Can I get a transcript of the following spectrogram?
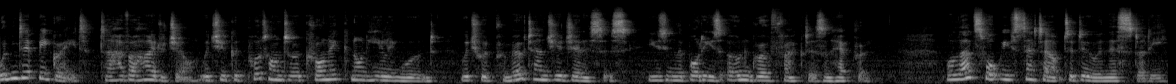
Wouldn't it be great to have a hydrogel which you could put onto a chronic non-healing wound which would promote angiogenesis using the body's own growth factors and heparin? Well, that's what we've set out to do in this study,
